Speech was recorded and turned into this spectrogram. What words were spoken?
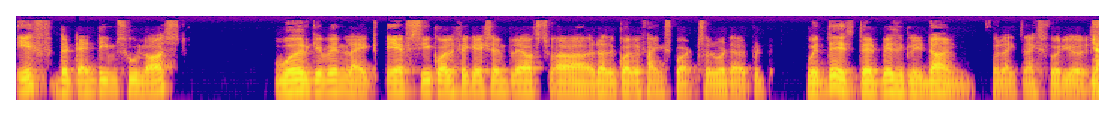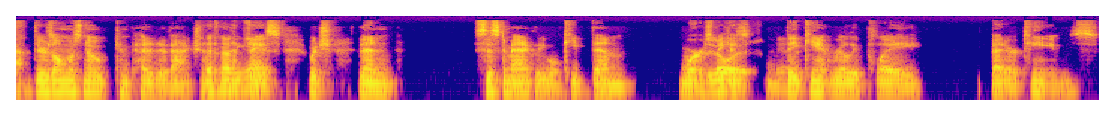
if the 10 teams who lost were given like AFC qualification playoffs, uh rather qualifying spots or whatever. But with this, they're basically done for like the next four years. Yeah, there's almost no competitive action There's that they nothing, yeah. face, which then systematically will keep them worse Lower, because they can't really play better teams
